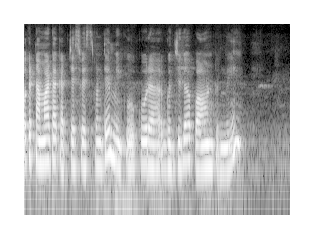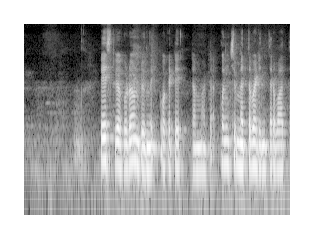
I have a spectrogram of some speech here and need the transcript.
ఒక టమాటా కట్ చేసి వేసుకుంటే మీకు కూర గుజ్జుగా బాగుంటుంది. టేస్ట్గా కూడా ఉంటుంది ఒకటే టమాటా. కొంచెం మెత్తబడిన తర్వాత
